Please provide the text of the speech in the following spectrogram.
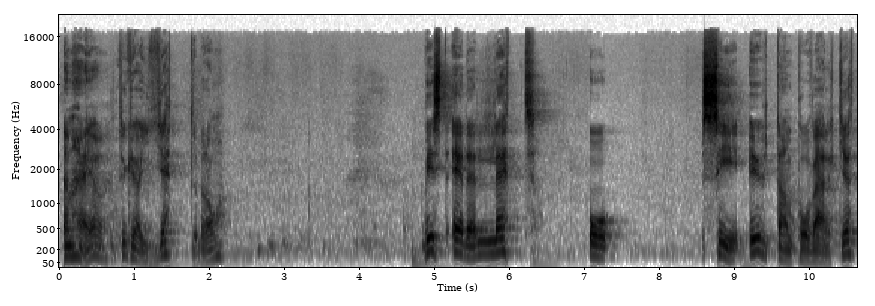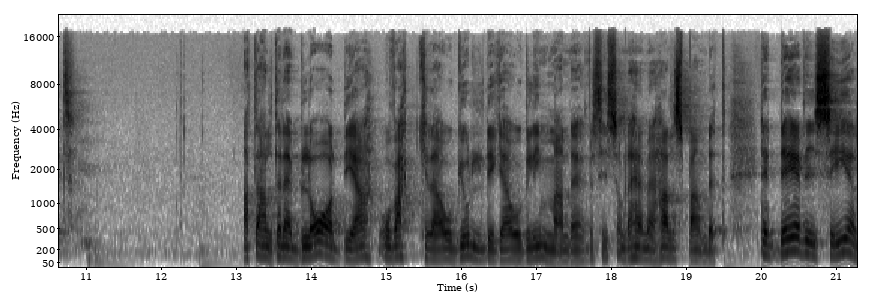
Den här tycker jag är jättebra. Visst är det lätt att se utanpå verket att allt det där bladiga och vackra och guldiga och glimmande, precis som det här med halsbandet, det är det vi ser,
